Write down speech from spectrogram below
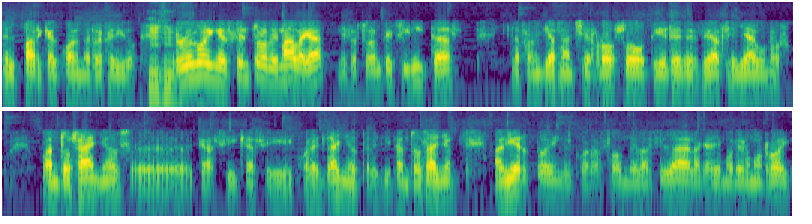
el parque al cual me he referido. Pero luego en el centro de Málaga, el restaurante Cinitas, la familia Sánchez Rosso tiene desde hace ya unos cuantos años, eh, casi casi 40 años, treinta y tantos años, abierto en el corazón de la ciudad, en la calle Moreno Monroy,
